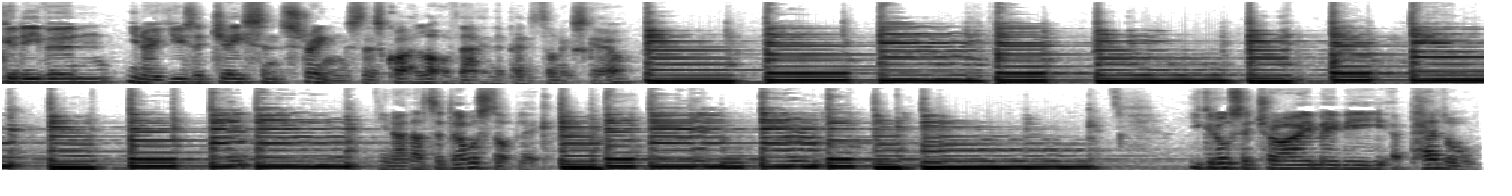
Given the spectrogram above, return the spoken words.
You could even, you know, use adjacent strings. There's quite a lot of that in the pentatonic scale. You know, that's a double stop lick. You could also try maybe a pedal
